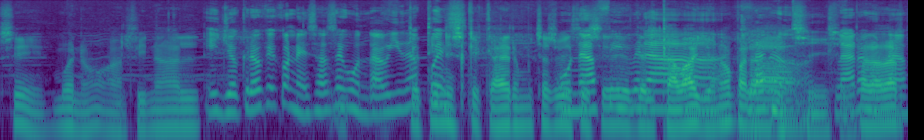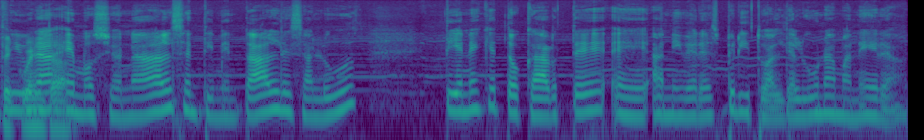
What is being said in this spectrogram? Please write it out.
Sí, bueno, al final Y yo creo que con esa segunda vida, te pues, tienes que caer muchas veces eh, fibra, del caballo, ¿no? Para, claro, Sí, sí. claro, para una darte fibra cuenta. emocional, sentimental, de salud, tiene que tocarte eh, a nivel espiritual de alguna manera.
